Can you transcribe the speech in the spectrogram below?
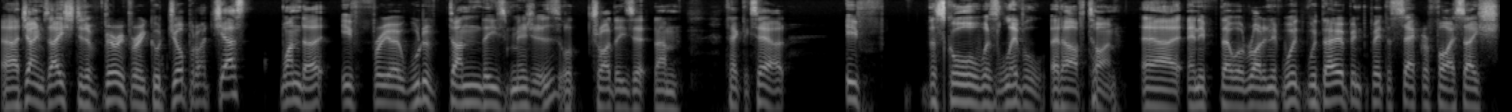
Uh, James Aish did a very, very good job, but I just wonder if Freo would have done these measures or tried these um, tactics out if the score was level at half time. Uh, and if they were right, and if would, would they have been prepared to sacrifice Aish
